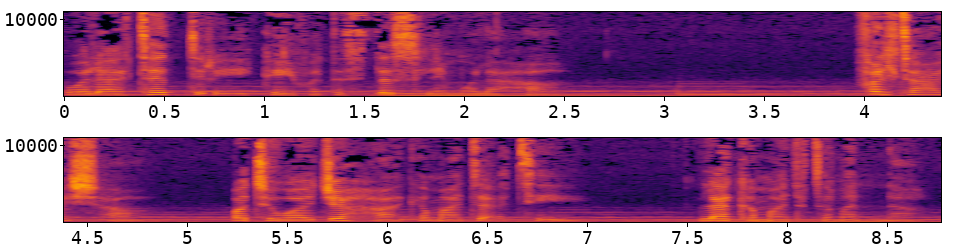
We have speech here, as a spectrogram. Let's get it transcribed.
ولا تدري كيف تستسلم لها. فلتعشها وتواجهها كما تأتي لا كما تتمنى.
